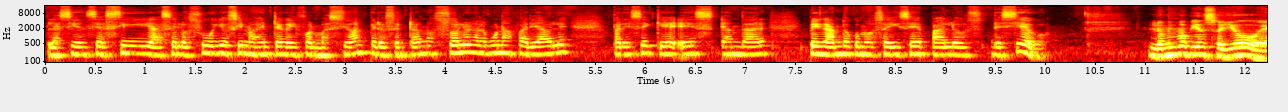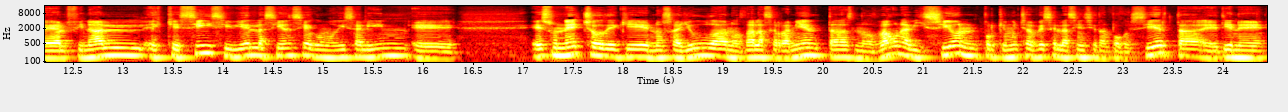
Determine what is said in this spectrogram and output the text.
la ciencia sí hace lo suyo, sí nos entrega información, pero centrarnos solo en algunas variables parece que es andar pegando, como se dice, palos de ciego. Lo mismo pienso yo, eh, al final es que sí, si bien la ciencia, como dice Aline, eh, es un hecho de que nos ayuda, nos da las herramientas, nos da una visión, porque muchas veces la ciencia tampoco es cierta, eh, tiene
